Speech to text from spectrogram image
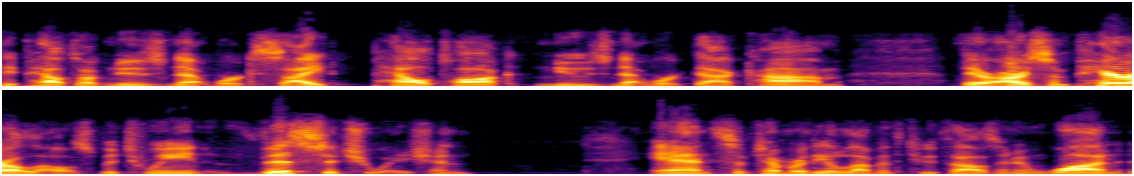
the Paltalk News Network site, paltalknewsnetwork.com, there are some parallels between this situation and September the 11th, 2001,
